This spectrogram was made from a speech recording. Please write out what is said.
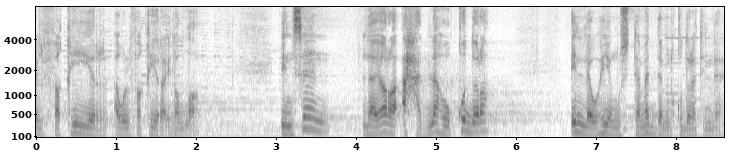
الفقير أو الفقيرة إلى الله. إنسان لا يرى أحد له قدرة إلا وهي مستمدة من قدرة الله.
